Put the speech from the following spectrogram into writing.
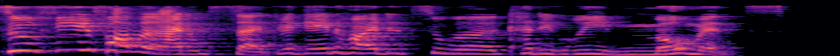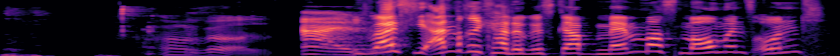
zu viel Vorbereitungszeit. Wir gehen heute zur Kategorie Moments. Oh Gott. Also, Ich weiß, die andere Kategorie, es gab Members, Moments und.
